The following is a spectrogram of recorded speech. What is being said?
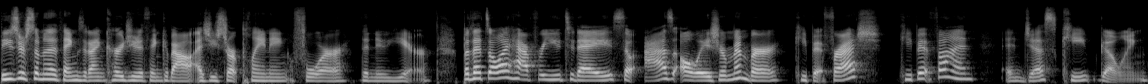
These are some of the things that I encourage you to think about as you start planning for the new year. But that's all I have for you today. So, as always, remember keep it fresh, keep it fun, and just keep going.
